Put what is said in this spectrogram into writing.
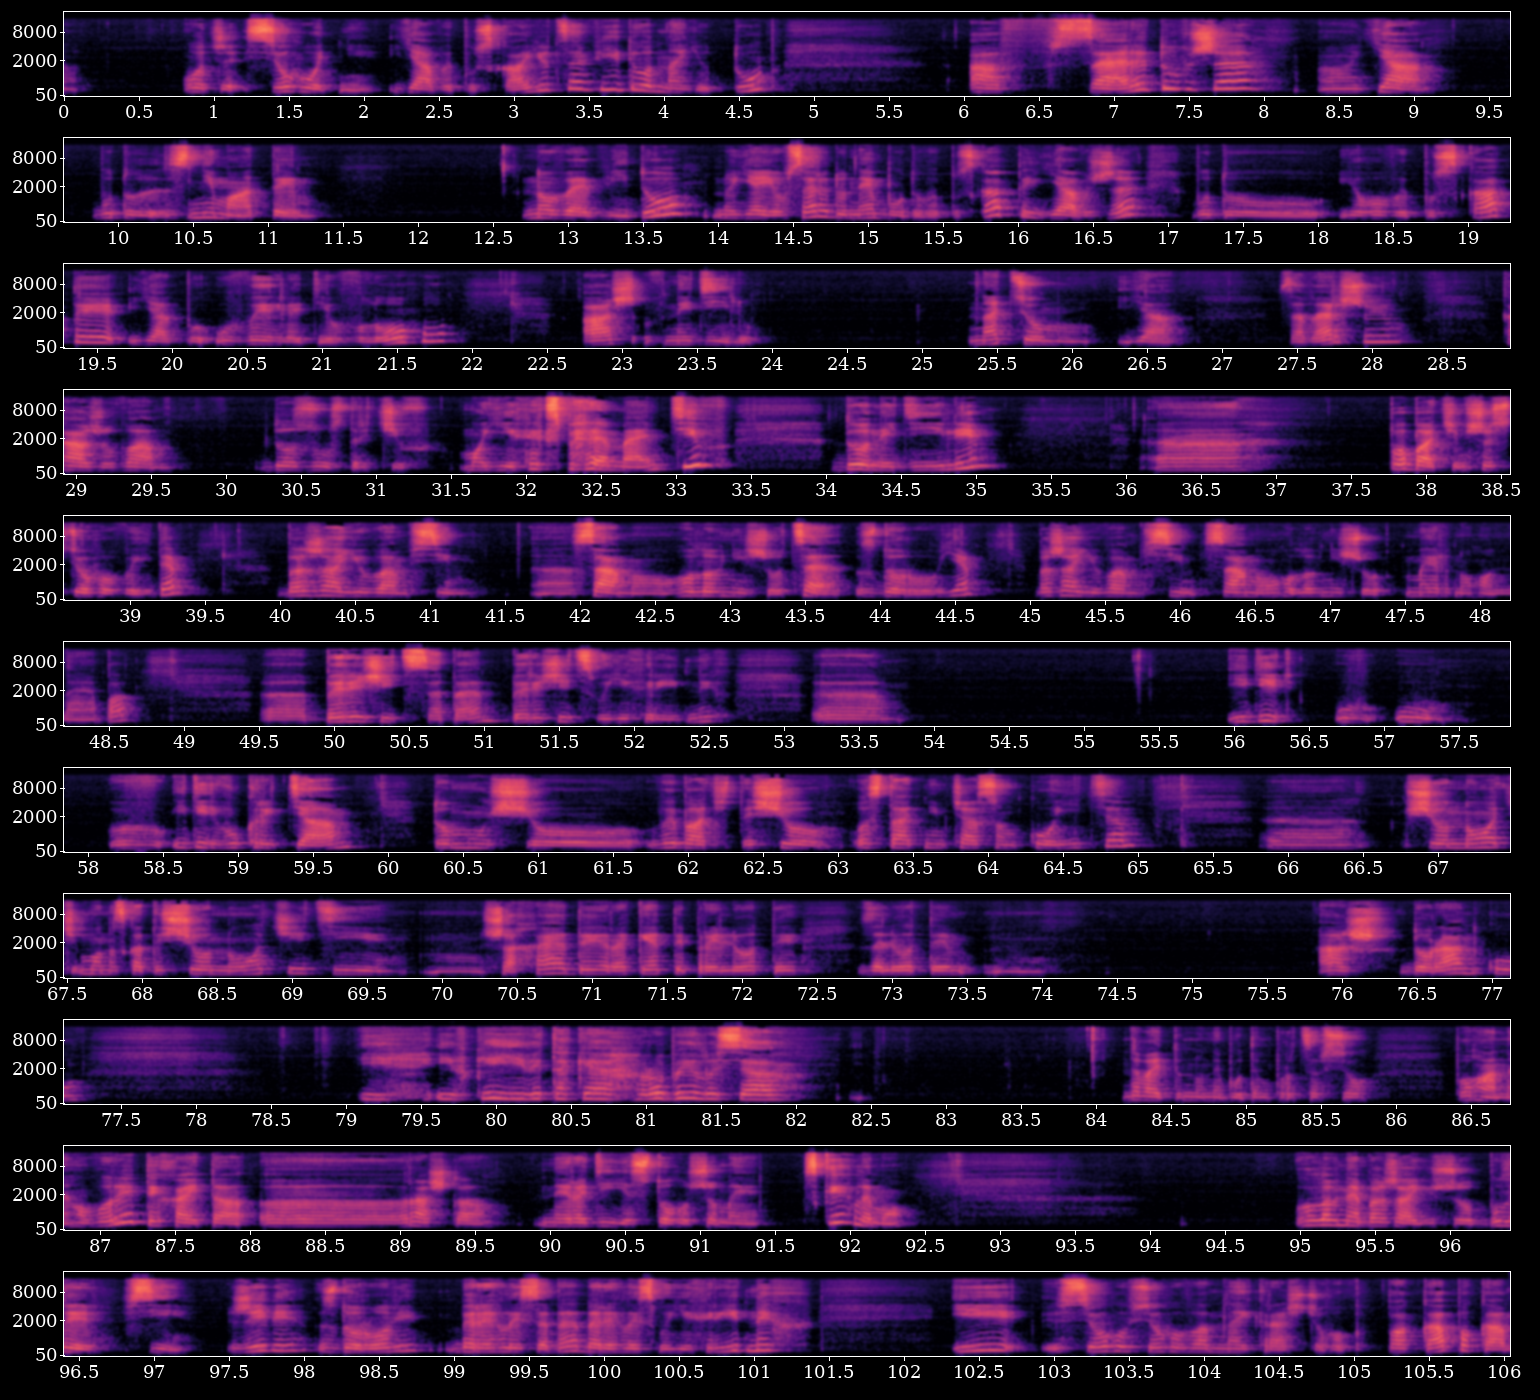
отже, сьогодні я випускаю це відео на YouTube, а в середу вже е, я буду знімати нове відео, але я його в середу не буду випускати. Я вже буду його випускати якби у вигляді влогу аж в неділю. На цьому я завершую. Кажу вам до зустрічі моїх експериментів до неділі. Е, Побачимо, що з цього вийде. Бажаю вам всім е, самого головнішого це здоров'я. Бажаю вам всім самого головнішого мирного неба. Е, Бережіть себе, бережіть своїх рідних. Ідіть у, у, в, ідіть в укриття, тому що ви бачите, що останнім часом коїться. Е, Щоночі, можна сказати, щоночі ці шахеди, ракети, прильоти, зальоти аж до ранку. І, і в Києві таке робилося. Давайте ну, не будемо про це все погане говорити. Хай та е, Рашка не радіє з того, що ми скиглимо. Головне бажаю, щоб були всі живі, здорові, берегли себе, берегли своїх рідних. І всього-всього вам найкращого. Пока-пока.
